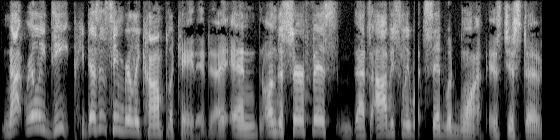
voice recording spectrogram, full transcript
not really deep. He doesn't seem really complicated. And on the surface, that's obviously what Sid would want. Is just a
